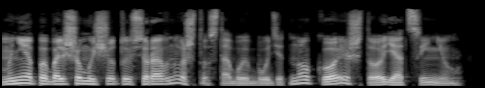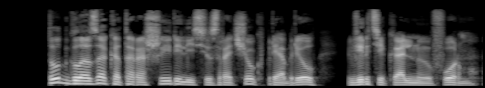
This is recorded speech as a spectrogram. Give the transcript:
«Мне, по большому счету, все равно, что с тобой будет, но кое-что я ценю». Тут глаза кота расширились, и зрачок приобрел вертикальную форму.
